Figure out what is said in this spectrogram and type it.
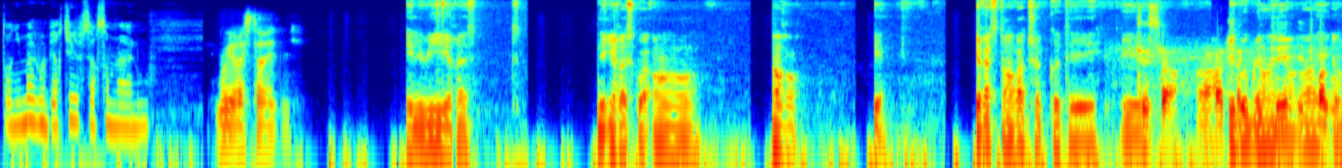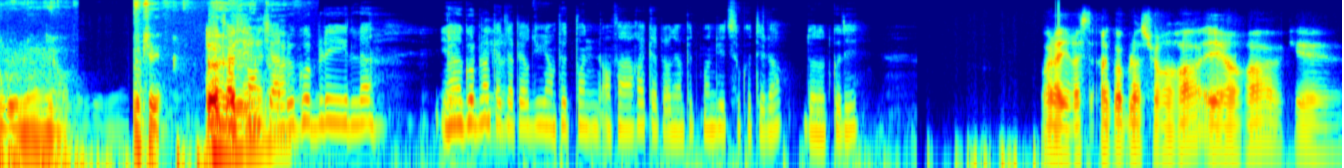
Ton image me perturbe, ça ressemble à un loup. Nous, il reste un et demi. Et lui, il reste. Il reste quoi Un, un rat. Ok. Il reste un rat de chaque côté et C'est ça, un rat de chaque gobelins côté et et un rat trois et un gobelin et un rat. Ok. Euh, le- qu'il y a le gobelet là. Il y a un gobelin côté, qui a déjà perdu un peu de points de... Enfin un rat qui a perdu un peu de points de vie de ce côté-là, de notre côté. Voilà, il reste un gobelin sur un rat et un rat qui est.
